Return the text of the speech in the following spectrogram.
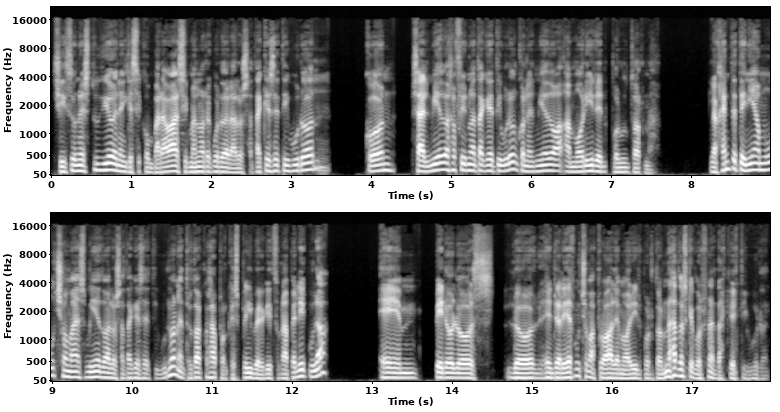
se hizo un estudio en el que se comparaba, si mal no recuerdo, era los ataques de tiburón mm. con, o sea, el miedo a sufrir un ataque de tiburón con el miedo a morir por un tornado. La gente tenía mucho más miedo a los ataques de tiburón, entre otras cosas porque Spielberg hizo una película, em, pero los, en realidad es mucho más probable morir por tornados que por un ataque de tiburón.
